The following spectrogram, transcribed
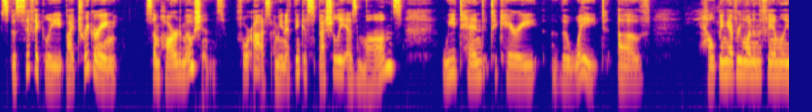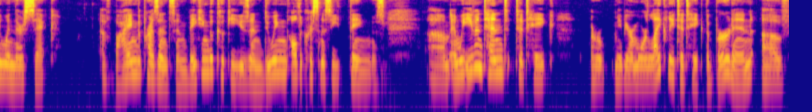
specifically by triggering some hard emotions for us. I mean, I think especially as moms, we tend to carry the weight of helping everyone in the family when they're sick, of buying the presents and baking the cookies and doing all the Christmassy things. Um, and we even tend to take, or maybe are more likely to take, the burden of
